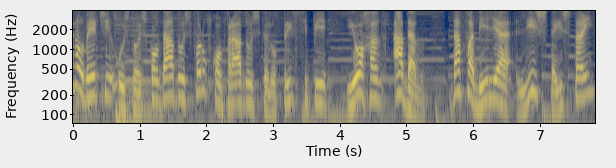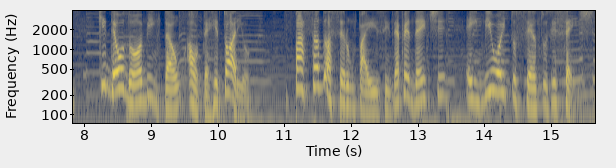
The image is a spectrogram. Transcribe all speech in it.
Finalmente, os dois condados foram comprados pelo príncipe Johann Adam, da família Liechtenstein, que deu o nome então ao território, passando a ser um país independente em 1806.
